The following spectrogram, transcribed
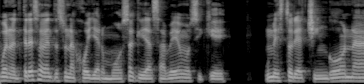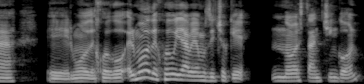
bueno, el 3 obviamente es una joya hermosa que ya sabemos y que una historia chingona, eh, el modo de juego. El modo de juego ya habíamos dicho que no es tan chingón.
